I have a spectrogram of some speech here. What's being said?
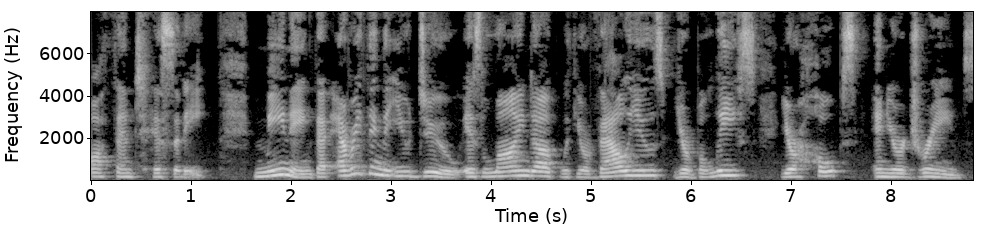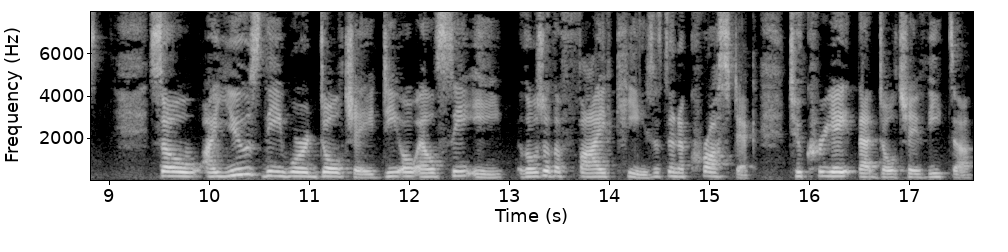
authenticity, meaning that everything that you do is lined up with your values, your beliefs, your hopes, and your dreams. So I use the word dolce, D O L C E. Those are the five keys. It's an acrostic to create that dolce vita.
